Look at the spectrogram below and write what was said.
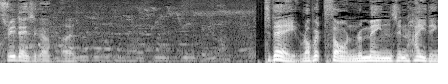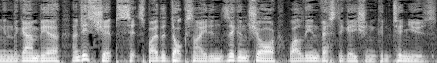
Three days ago. Today, Robert Thorne remains in hiding in the Gambia and his ship sits by the dockside in Ziguinchor while the investigation continues.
